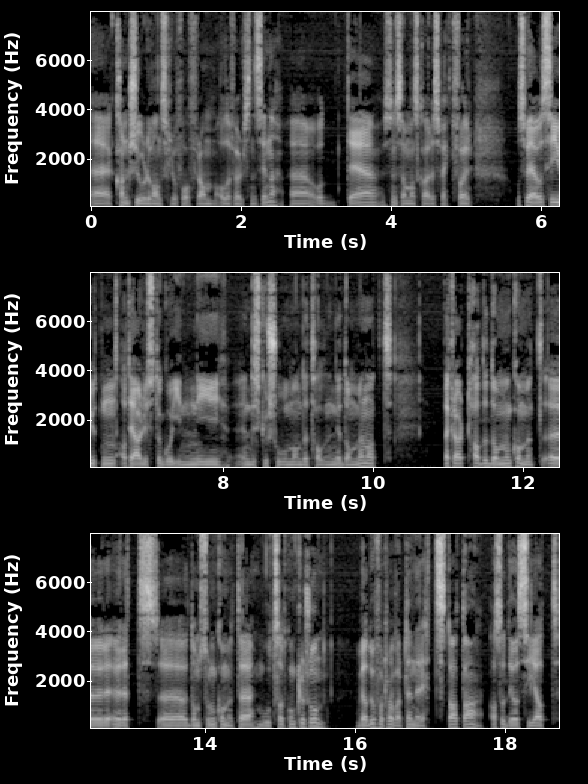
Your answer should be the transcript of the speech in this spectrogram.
Eh, kanskje gjorde det vanskelig å få fram alle følelsene sine. Eh, og det syns jeg man skal ha respekt for. Og så vil jeg jo si, uten at jeg har lyst til å gå inn i en diskusjon om detaljene i dommen, at det er klart, hadde kommet, eh, retts, domstolen kommet til motsatt konklusjon, vi hadde jo fortsatt vært en rettsstat da. Altså det å si at,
